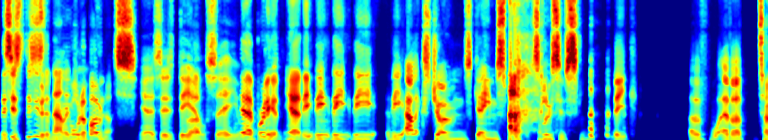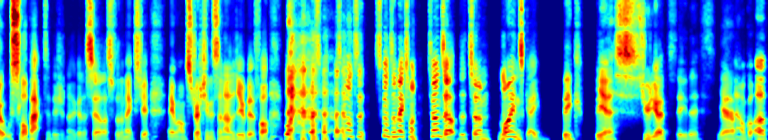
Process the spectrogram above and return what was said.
this is this is Good the pre-order bonus. Yeah, this is DLC. or Yeah, brilliant. Yeah, the the the the, the Alex Jones GameSpot exclusive leak of whatever total slop Activision are going to sell us for the next year. Anyway, I'm stretching this analogy a bit far. Right, let's, let's go on to let's go on to the next one. Turns out that um, Lionsgate, big big yes. Studio, See this? Yeah. now got a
